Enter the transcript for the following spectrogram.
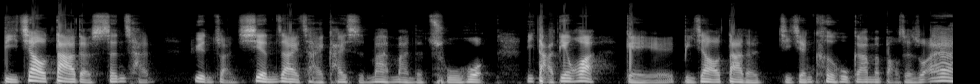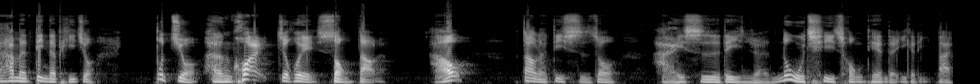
比较大的生产运转现在才开始慢慢的出货。你打电话给比较大的几间客户，跟他们保证说：“哎呀，他们订的啤酒不久很快就会送到了。”好，到了第十周，还是令人怒气冲天的一个礼拜。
